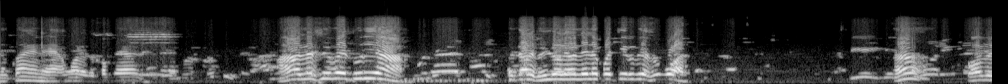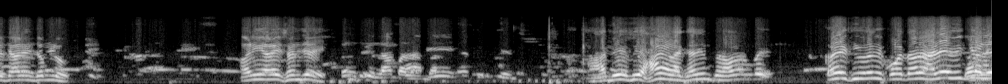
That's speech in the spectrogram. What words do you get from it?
લખાય ને અમારે તો ખપે હા લક્ષ્મીભાઈ તુરિયા. તારે ભીંડો લેવા લઈ લે પચીસ રૂપિયા સુકવાર હા? કોબે ચાલે જબલું અણિયાળી સંજય. લાંબા લાંબા હા બે બે લાગ્યા એમ તો ભાઈ કઈ થયું નથી. કોતારે હાલે વિજ્ઞા લે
